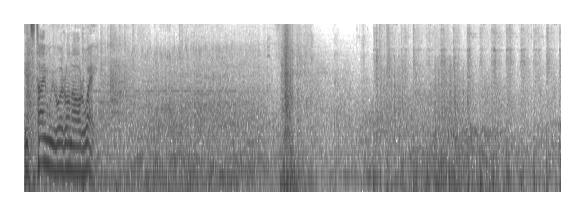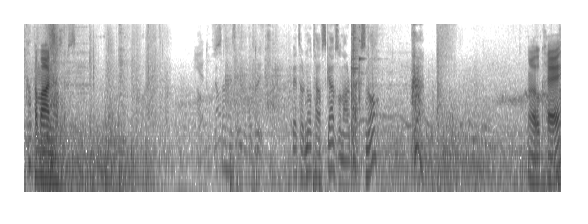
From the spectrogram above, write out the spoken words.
It's time we were on our way. Come on. Better not have scavs on our backs, no? Okay.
